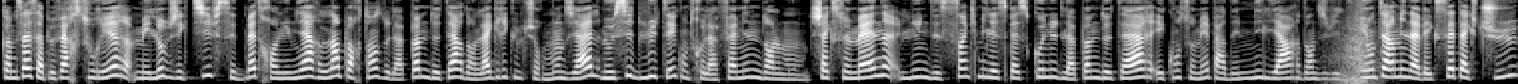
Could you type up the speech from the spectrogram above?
comme ça, ça peut faire sourire, mais l'objectif c'est de mettre en lumière l'importance de la pomme de terre dans l'agriculture mondiale, mais aussi de lutter contre la famine dans le monde. Chaque semaine, l'une des 5000 espèces connues de la pomme de terre est consommée par des milliards d'individus. Et on termine avec cette actu,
